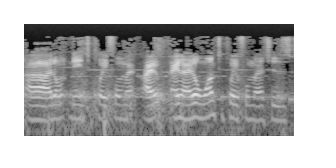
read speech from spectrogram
uh, I don't need to play full match. I and I don't want to play full matches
